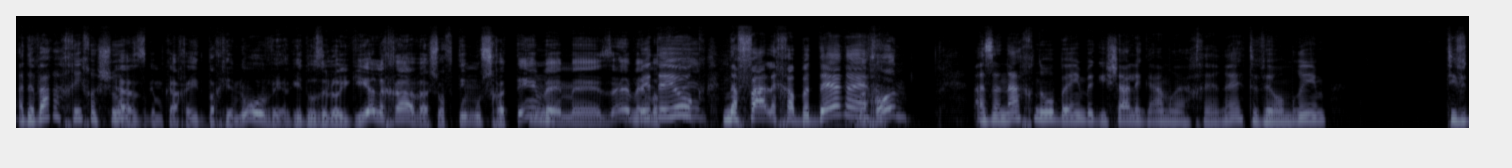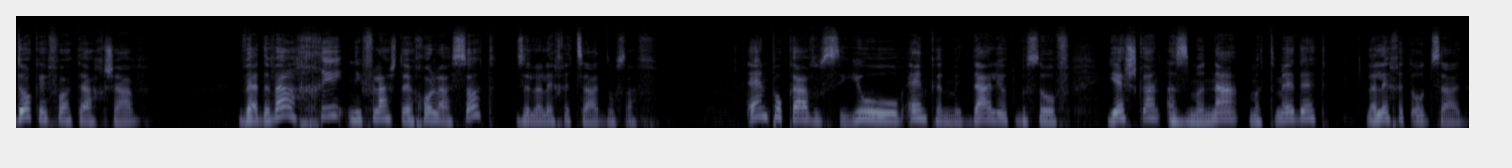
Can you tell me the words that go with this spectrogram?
הדבר הכי חשוב... אז גם ככה יתבכיינו ויגידו זה לא הגיע לך, והשופטים מושחתים, mm. והם אה, זה, והם מפלים. בדיוק, נפל לך בדרך. נכון. אז אנחנו באים בגישה לגמרי אחרת, ואומרים, תבדוק איפה אתה עכשיו, והדבר הכי נפלא שאתה יכול לעשות, זה ללכת צעד נוסף. אין פה קו סיום, אין כאן מדליות בסוף. יש כאן הזמנה מתמדת ללכת עוד צעד.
